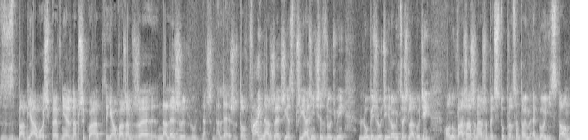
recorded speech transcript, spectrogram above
zbabiałość pewnie. Na przykład ja uważam, że należy, znaczy należy, to fajna rzecz jest przyjaźnić się z ludźmi, lubić ludzi i robić coś dla ludzi. On uważa, że należy być stuprocentowym egoistą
